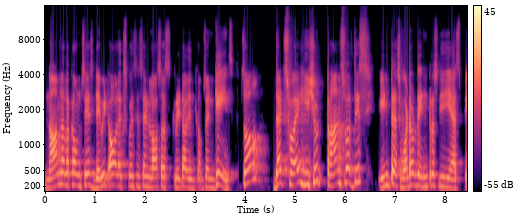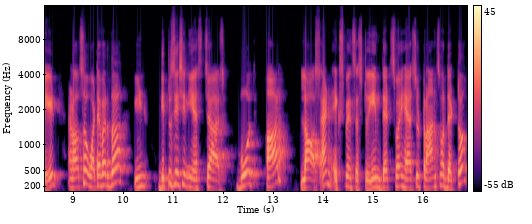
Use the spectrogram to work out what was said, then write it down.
nominal account says debit all expenses and losses, credit all incomes and gains. So that's why he should transfer this interest, whatever the interest he has paid and also whatever the depreciation he has charged. Both are loss and expenses to him. That's why he has to transfer that to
